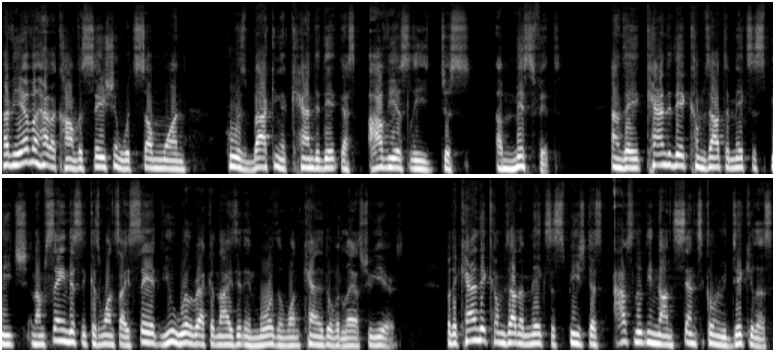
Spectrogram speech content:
Have you ever had a conversation with someone who is backing a candidate that's obviously just a misfit? And the candidate comes out to makes a speech. And I'm saying this because once I say it, you will recognize it in more than one candidate over the last few years. But the candidate comes out and makes a speech that's absolutely nonsensical and ridiculous.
